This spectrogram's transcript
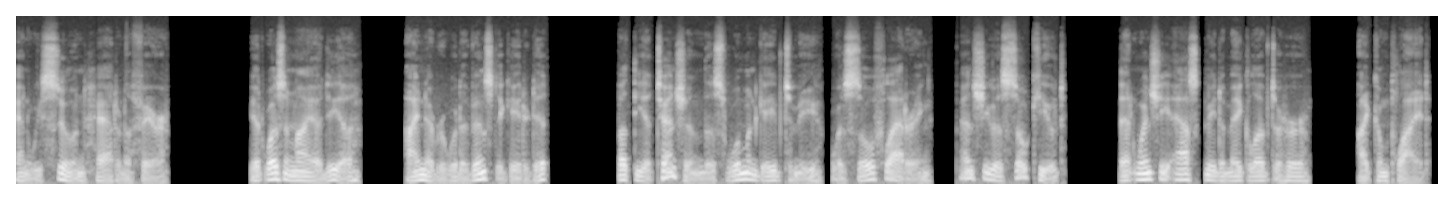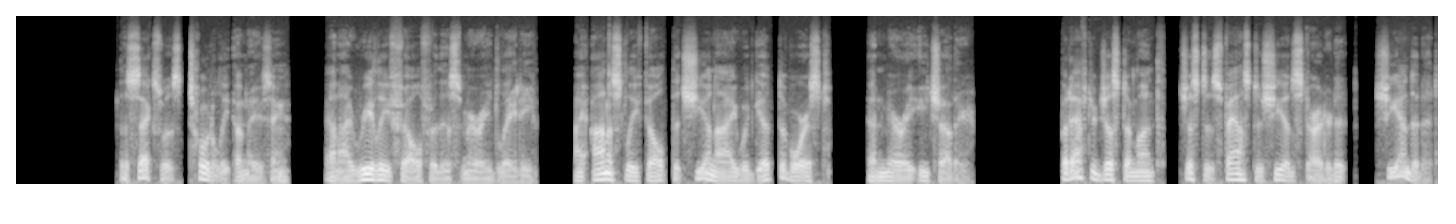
and we soon had an affair. It wasn't my idea. I never would have instigated it, but the attention this woman gave to me was so flattering, and she was so cute, that when she asked me to make love to her, I complied. The sex was totally amazing, and I really fell for this married lady. I honestly felt that she and I would get divorced and marry each other. But after just a month, just as fast as she had started it, she ended it.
